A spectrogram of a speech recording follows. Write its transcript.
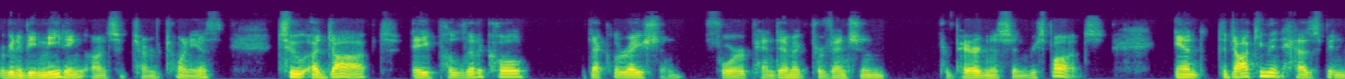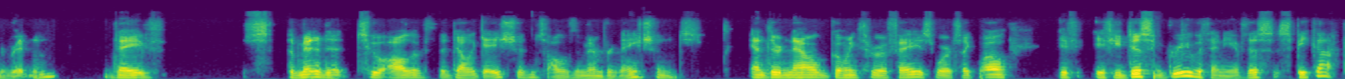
are going to be meeting on September 20th to adopt a political declaration for pandemic prevention, preparedness, and response. And the document has been written. They've submitted it to all of the delegations, all of the member nations, and they're now going through a phase where it's like, well, if if you disagree with any of this, speak up.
